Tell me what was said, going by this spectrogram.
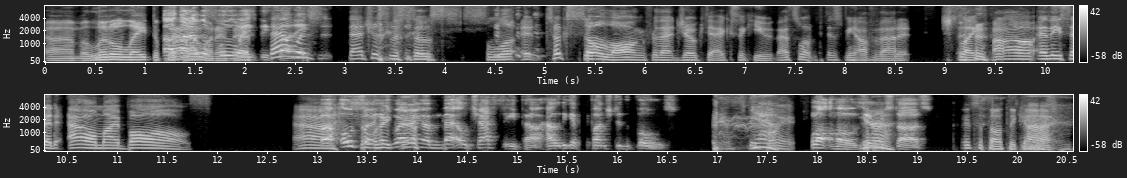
Um, a little late to Oh, that that would one in there. be that funny. was that just was so slow. It took so long for that joke to execute. That's what pissed me off about it. Just like, oh, and he said, "Ow, my balls." Ah, But also, I'm he's like, wearing oh, a metal chastity belt. How did he get punched in the balls? that's a good Yeah. point. Plot hole, zero Yeah. stars. It's a thought that Uh, counts. I'm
